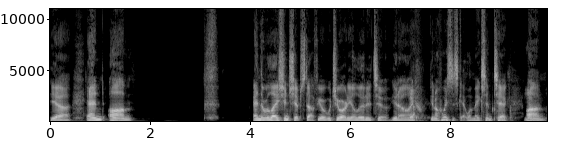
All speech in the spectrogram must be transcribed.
yeah, and um, and the relationship stuff, you which you already alluded to. You know, like Yeah. you know, who is this guy? What makes him tick? Yeah. Um,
